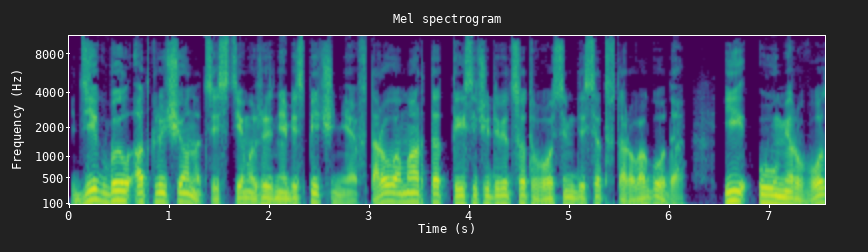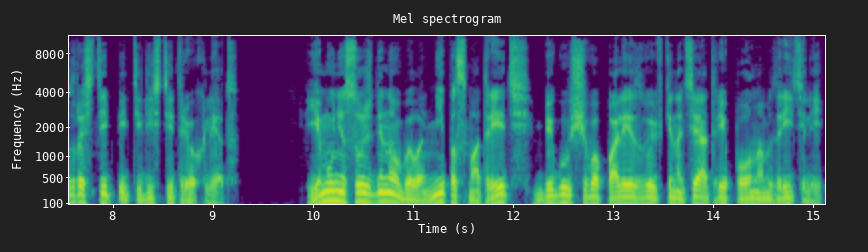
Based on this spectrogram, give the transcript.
Дик был отключен от системы жизнеобеспечения 2 марта 1982 года и умер в возрасте 53 лет. Ему не суждено было ни посмотреть «Бегущего по лезвию» в кинотеатре полном зрителей,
